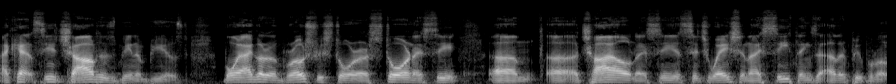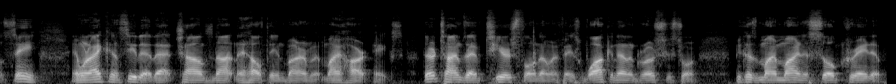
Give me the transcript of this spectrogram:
I can't see a child who's being abused. Boy, I go to a grocery store or a store and I see um, a child, I see a situation, I see things that other people don't see. And when I can see that that child's not in a healthy environment, my heart aches. There are times I have tears flowing down my face walking down a grocery store because my mind is so creative,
